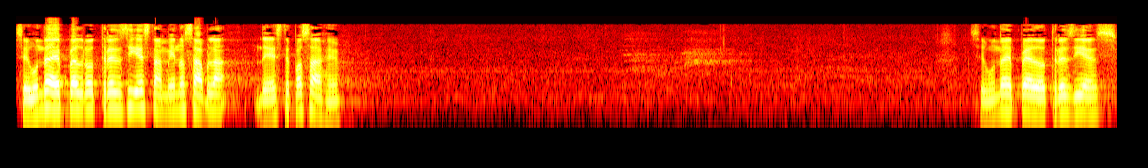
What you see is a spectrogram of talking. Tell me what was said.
Segunda de Pedro 3.10 también nos habla de este pasaje. Segunda de Pedro 3.10.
